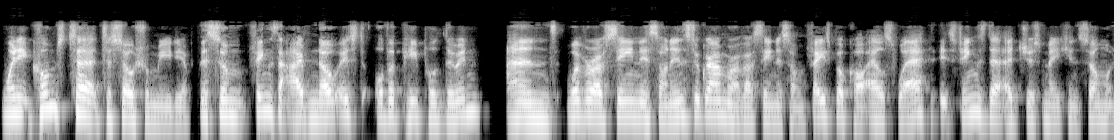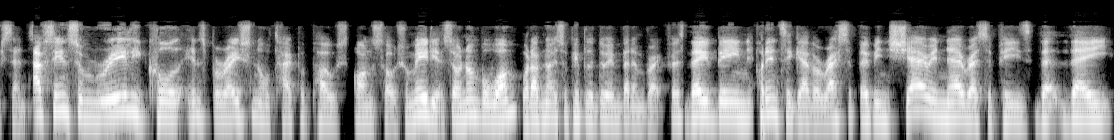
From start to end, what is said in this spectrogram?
when it comes to, to social media, there's some things that I've noticed other people doing. And whether I've seen this on Instagram or I've seen this on Facebook or elsewhere, it's things that are just making so much sense. I've seen some really cool, inspirational type of posts on social media. So, number one, what I've noticed when people are doing bed and breakfast, they've been putting together recipes, they've been sharing their recipes that they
